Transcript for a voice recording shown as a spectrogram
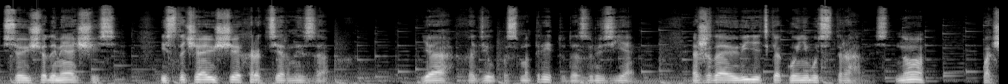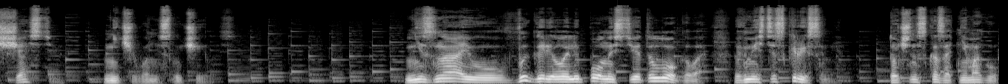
все еще дымящееся, источающее характерный запах. Я ходил посмотреть туда с друзьями, ожидая увидеть какую-нибудь странность, но, по счастью, ничего не случилось. Не знаю, выгорело ли полностью это логово вместе с крысами. точно сказать не могу.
